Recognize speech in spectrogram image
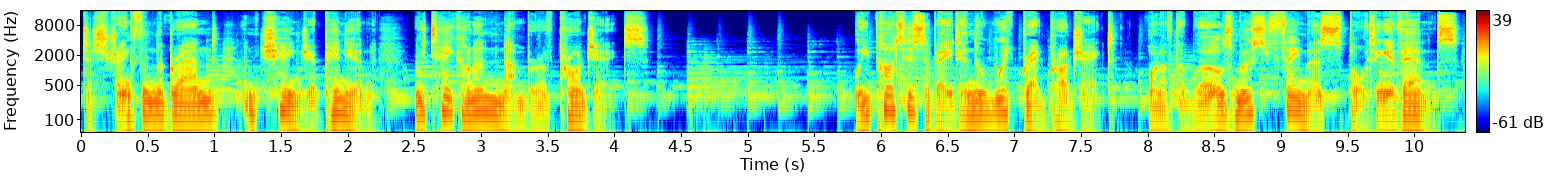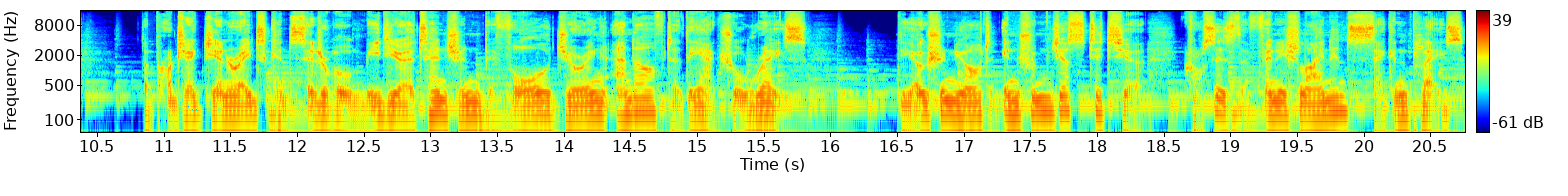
To strengthen the brand and change opinion, we take on a number of projects. We participate in the Whitbread Project, one of the world's most famous sporting events. The project generates considerable media attention before, during and after the actual race. The ocean yacht Intrum Justitia crosses the finish line in second place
